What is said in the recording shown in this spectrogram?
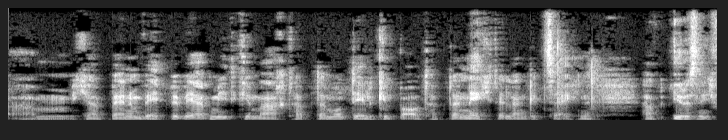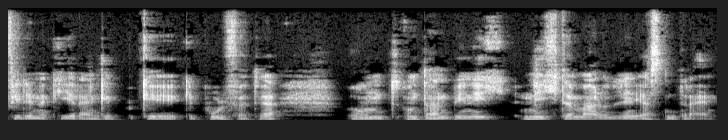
ähm, ich habe bei einem Wettbewerb mitgemacht, habe da ein Modell gebaut, habe da nächtelang gezeichnet, habe irrsinnig viel Energie reingepulvert. Ja? Und, und dann bin ich nicht einmal unter den ersten dreien.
